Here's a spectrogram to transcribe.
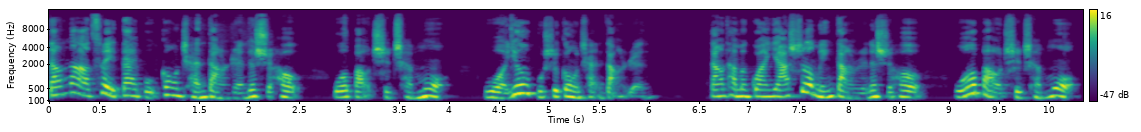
当纳粹逮捕共产党人的时候，我保持沉默，我又不是共产党人。当他们关押社民党人的时候，我保持沉默，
